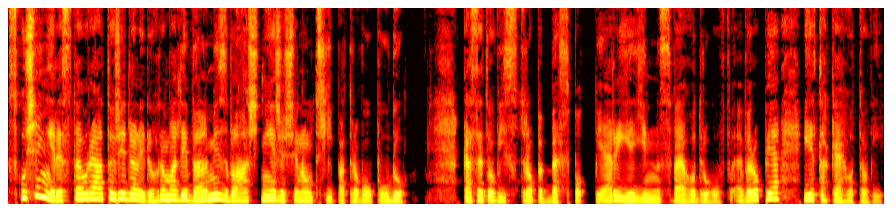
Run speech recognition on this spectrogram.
Zkušení restaurátoři dali dohromady velmi zvláštně řešenou třípatrovou půdu. Kazetový strop bez podpěr, jediný svého druhu v Evropě, je také hotový.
